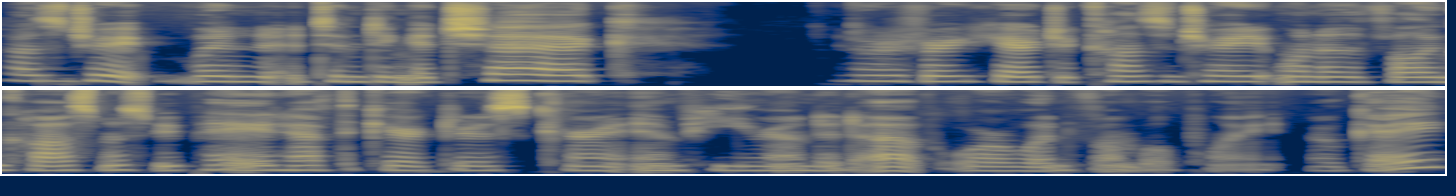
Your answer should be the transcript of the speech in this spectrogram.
Concentrate when attempting a check. In order for a character to concentrate, one of the following costs must be paid: half the character's current MP rounded up, or one fumble point. Okay.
